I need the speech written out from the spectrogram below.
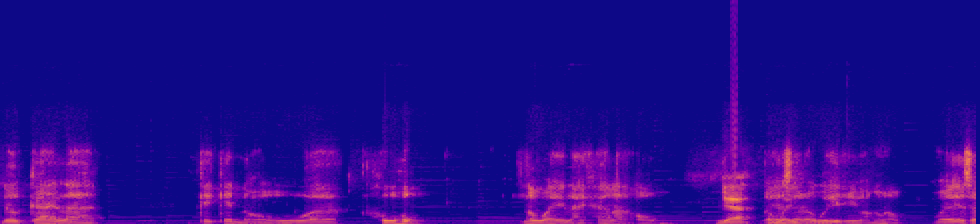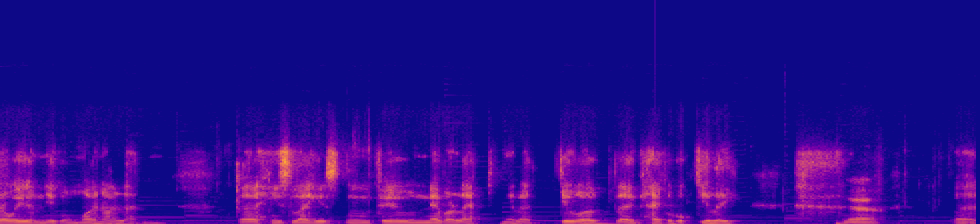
được cái là cái cái độ ờ, thu hút nó quay lại khá là ổn dạ về El Sarawi thì vẫn là về El Sarawi hình như cũng mới nói là uh, he's like his feel never left nghĩa là chưa có đời hay có cuộc chia ly. Dạ. Và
